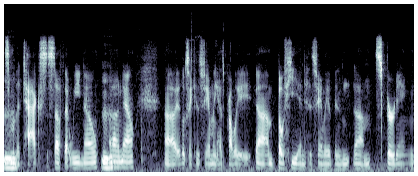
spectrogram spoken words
some of Mhm. the tax stuff that we know Mhm. uh, now. Uh, it looks like his family has probably, um, both he and his family have been um, skirting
